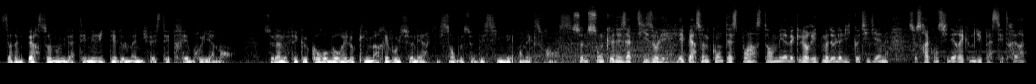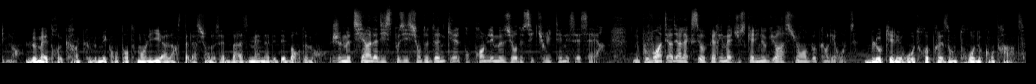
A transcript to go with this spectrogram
Certaines personnes ont eu la témérité de le manifester très bruyamment. Cela ne fait que corroborer le climat révolutionnaire qui semble se dessiner en ex-France. Ce ne sont que des actes isolés. Les personnes contestent pour l'instant, mais avec le rythme de la vie quotidienne, ce sera considéré comme du passé très rapidement. Le maître craint que le mécontentement lié à l'installation de cette base mène à des débordements. Je me tiens à la disposition de Dunkel pour prendre les mesures de sécurité nécessaires. Nous pouvons interdire l'accès au périmètre jusqu'à l'inauguration en bloquant les routes. Bloquer les routes représente trop de contraintes.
